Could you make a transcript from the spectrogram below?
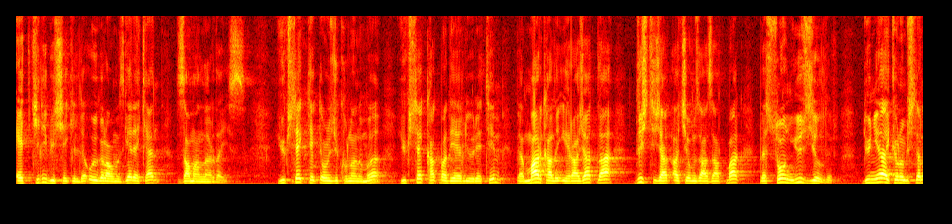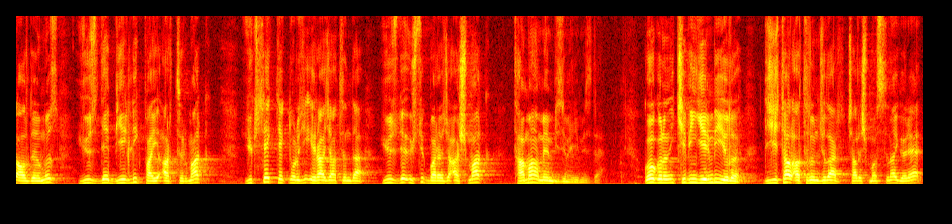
etkili bir şekilde uygulamamız gereken zamanlardayız. Yüksek teknoloji kullanımı, yüksek katma değerli üretim ve markalı ihracatla dış ticaret açığımızı azaltmak ve son 100 yıldır dünya ekonomisinden aldığımız yüzde birlik payı arttırmak, yüksek teknoloji ihracatında yüzde üçlük barajı aşmak tamamen bizim elimizde. Google'ın 2020 yılı dijital atılımcılar çalışmasına göre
